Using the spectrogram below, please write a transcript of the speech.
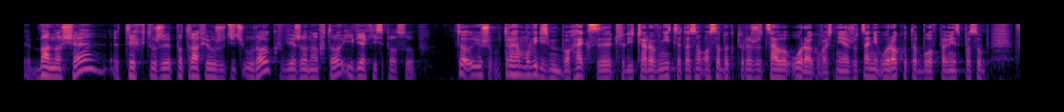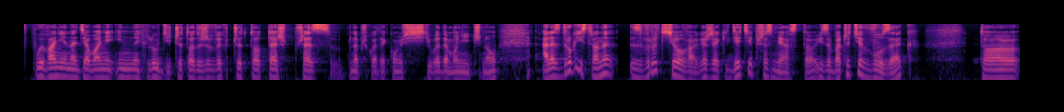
Bano się tych, którzy potrafią rzucić urok, wierzono w to i w jaki sposób. To już trochę mówiliśmy, bo heksy, czyli czarownice, to są osoby, które rzucały urok. Właśnie rzucanie uroku to było w pewien sposób wpływanie na działanie innych ludzi, czy to żywych, czy to też przez na przykład jakąś siłę demoniczną. Ale z drugiej strony zwróćcie uwagę, że jak idziecie przez miasto i zobaczycie wózek, to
